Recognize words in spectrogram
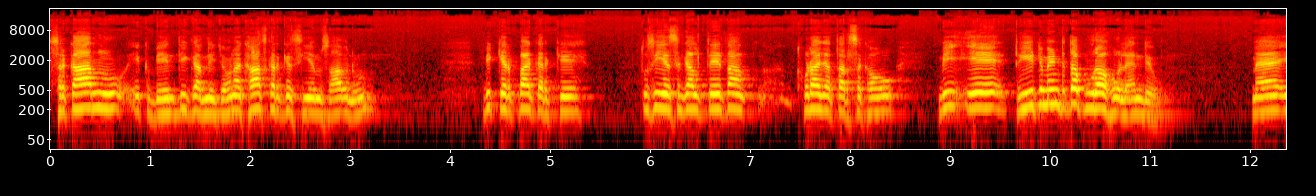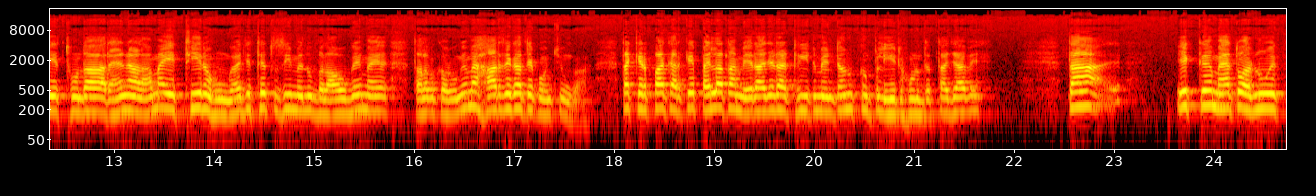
ਸਰਕਾਰ ਨੂੰ ਇੱਕ ਬੇਨਤੀ ਕਰਨੀ ਚਾਹੁੰਦਾ, ਖਾਸ ਕਰਕੇ ਸੀਐਮ ਸਾਹਿਬ ਨੂੰ, ਵੀ ਕਿਰਪਾ ਕਰਕੇ ਤੁਸੀਂ ਇਸ ਗੱਲ ਤੇ ਤਾਂ ਥੋੜਾ ਜਿਹਾ ਤਰਸ ਖਾਓ ਵੀ ਇਹ ਟ੍ਰੀਟਮੈਂਟ ਤਾਂ ਪੂਰਾ ਹੋ ਲੈਣ ਦਿਓ। ਮੈਂ ਇੱਥੋਂ ਦਾ ਰਹਿਣ ਵਾਲਾ, ਮੈਂ ਇੱਥੇ ਹੀ ਰਹੂੰਗਾ, ਜਿੱਥੇ ਤੁਸੀਂ ਮੈਨੂੰ ਬੁਲਾਓਗੇ, ਮੈਂ ਤਲਬ ਕਰੂੰਗਾ, ਮੈਂ ਹਰ ਜਗ੍ਹਾ ਤੇ ਪਹੁੰਚੂੰਗਾ। ਤਾਂ ਕਿਰਪਾ ਕਰਕੇ ਪਹਿਲਾਂ ਤਾਂ ਮੇਰਾ ਜਿਹੜਾ ਟ੍ਰੀਟਮੈਂਟ ਹੈ ਉਹਨੂੰ ਕੰਪਲੀਟ ਹੋਣ ਦਿੱਤਾ ਜਾਵੇ। ਤਾਂ ਇੱਕ ਮੈਂ ਤੁਹਾਨੂੰ ਇੱਕ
